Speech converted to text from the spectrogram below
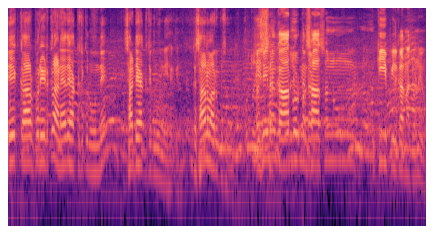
ਇਹ ਕਾਰਪੋਰੇਟ ਘਰਾਣਿਆਂ ਦੇ ਹੱਕ 'ਚ ਕਾਨੂੰਨ ਨੇ ਸਾਡੇ ਹੱਕ 'ਚ ਕਾਨੂੰਨ ਨਹੀਂ ਹੈਗੇ। ਕਿਸਾਨ ਮਾਰੂ ਕਾਨੂੰਨ ਨੇ। ਤੁਸੀਂ ਅਸੀਂ ਇਹਨਾਂ ਦੀ ਸਰਕਾਰ ਨੂੰ ਪ੍ਰਸ਼ਾਸਨ ਨੂੰ ਕੀ ਅਪੀਲ ਕਰਨਾ ਚਾਹੁੰਦੇ ਹੋ?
